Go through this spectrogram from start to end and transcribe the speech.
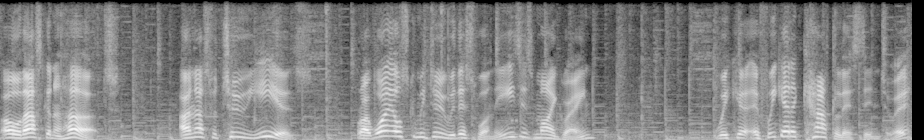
Oh, that's going to hurt. And that's for two years. Right, what else can we do with this one? The easiest migraine. We can, if we get a catalyst into it,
